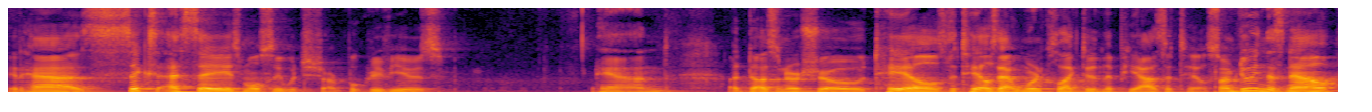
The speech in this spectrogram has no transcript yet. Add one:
It has six essays, mostly which are book reviews, and a dozen or so tales, the tales that weren't collected in the Piazza Tales. So I'm doing this now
